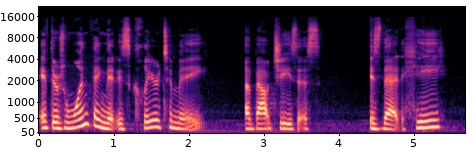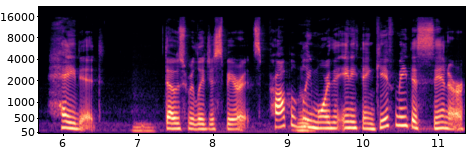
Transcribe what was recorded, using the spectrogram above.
if there's one thing that is clear to me about Jesus, is that he hated those religious spirits probably Mm. more than anything. Give me the sinner.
